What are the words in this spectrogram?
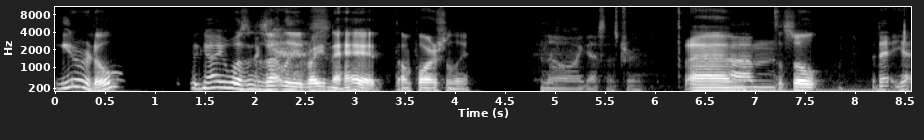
You don't know, the guy wasn't exactly right in the head, unfortunately. No, I guess that's true. Um, Um, so But then, yeah,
